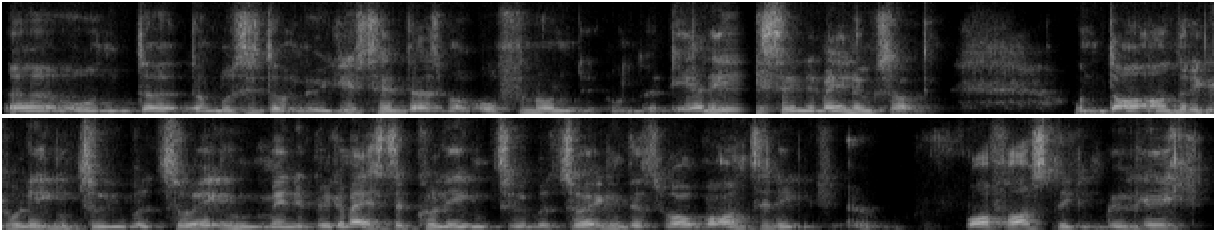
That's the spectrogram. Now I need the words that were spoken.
Und da muss es doch möglich sein, dass man offen und, und ehrlich seine Meinung sagt. Und da andere Kollegen zu überzeugen, meine Bürgermeisterkollegen zu überzeugen, das war wahnsinnig, war fast nicht möglich.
